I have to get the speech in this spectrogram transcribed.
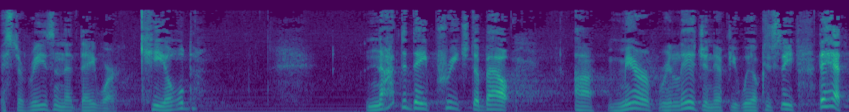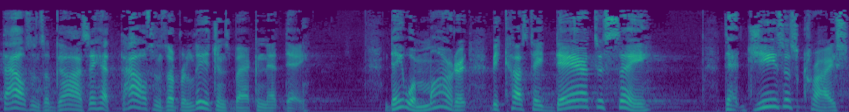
It's the reason that they were killed. Not that they preached about uh, mere religion, if you will, because see, they had thousands of gods, they had thousands of religions back in that day. They were martyred because they dared to say that Jesus Christ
